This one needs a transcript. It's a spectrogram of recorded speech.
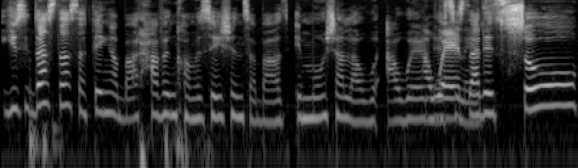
you see that's that's the thing about having conversations about emotional aw- awareness, is that it's so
